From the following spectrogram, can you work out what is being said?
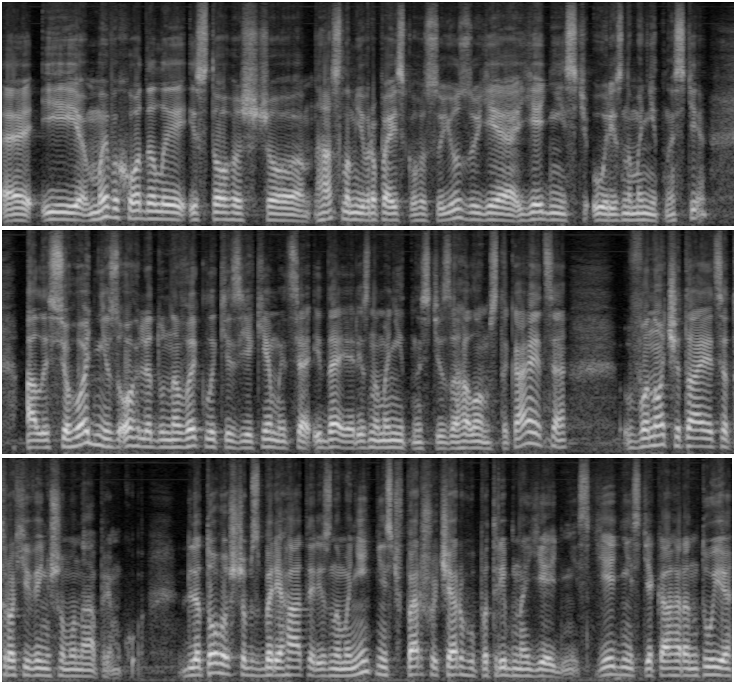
Е, І ми виходили із того, що гаслом Європейського Союзу є єдність у різноманітності. Але сьогодні, з огляду на виклики, з якими ця ідея різноманітності загалом стикається, воно читається трохи в іншому напрямку. Для того, щоб зберігати різноманітність, в першу чергу потрібна єдність. Єдність, яка гарантує,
